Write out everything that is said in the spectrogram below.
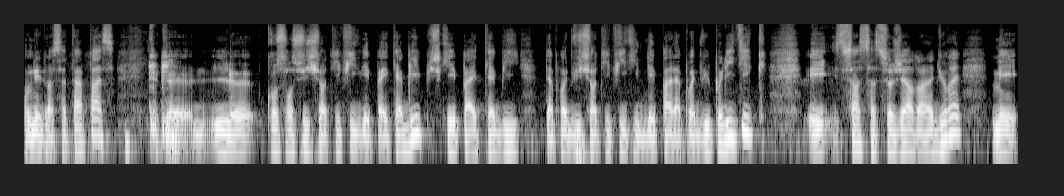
on est dans cette impasse, c'est que le consensus scientifique n'est pas établi, puisqu'il n'est pas établi d'un point de vue scientifique, il n'est pas d'un point de vue politique, et ça, ça se gère dans la durée, mais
